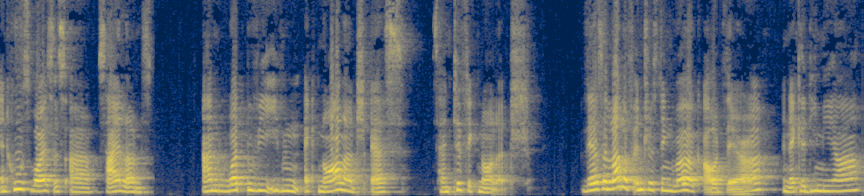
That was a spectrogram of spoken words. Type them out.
and whose voices are silenced and what do we even acknowledge as scientific knowledge? There's a lot of interesting work out there in academia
